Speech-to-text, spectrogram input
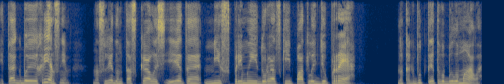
и так бы хрен с ним. Но следом таскалась и эта мисс прямые дурацкие патлы Дюпре — но как будто этого было мало.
